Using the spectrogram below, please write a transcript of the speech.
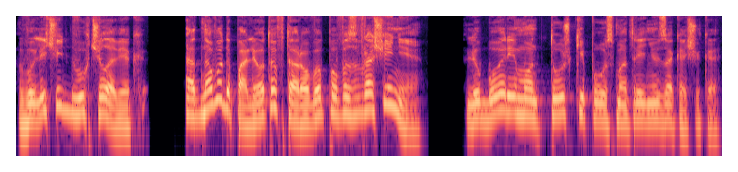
Вылечить двух человек. Одного до полета, второго по возвращении. Любой ремонт тушки по усмотрению заказчика.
